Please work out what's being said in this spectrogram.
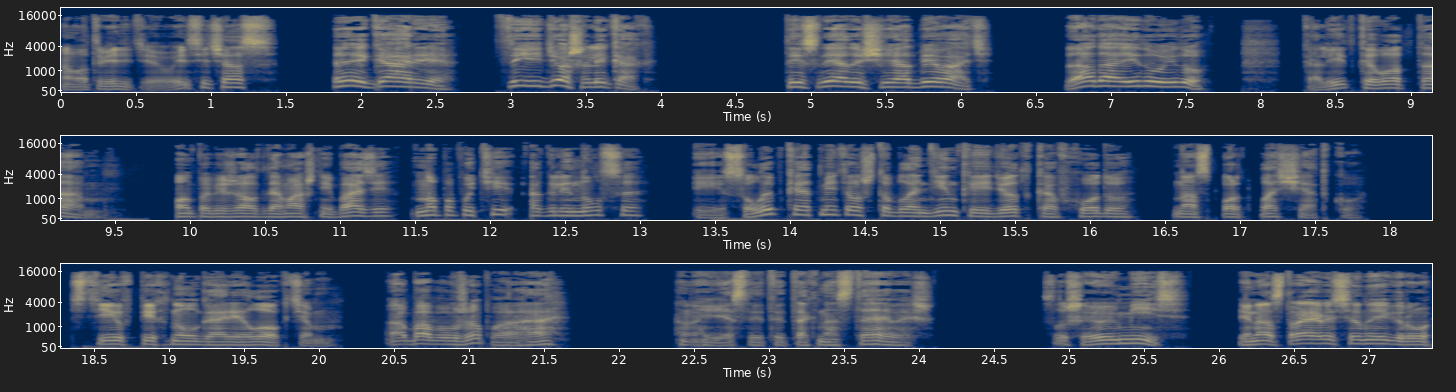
«Вот видите, вы сейчас «Эй, Гарри, ты идешь или как? Ты следующий отбивать. Да-да, иду, иду». Калитка вот там. Он побежал к домашней базе, но по пути оглянулся и с улыбкой отметил, что блондинка идет ко входу на спортплощадку. Стив пихнул Гарри локтем. «А баба в жопу, ага. Если ты так настаиваешь. Слушай, уймись и настраивайся на игру.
